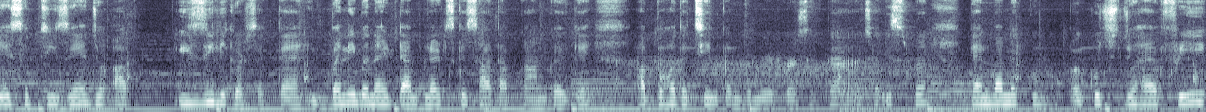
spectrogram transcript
ये सब चीज़ें हैं जो आप इजीली कर सकते हैं। बनी बनाई टेम्पलेट्स के साथ आप काम करके आप बहुत अच्छी इनकम जनरेट कर सकते हैं। अच्छा इस पर कैनवा में कुछ जो है फ्री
